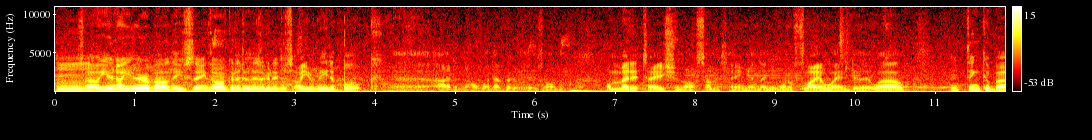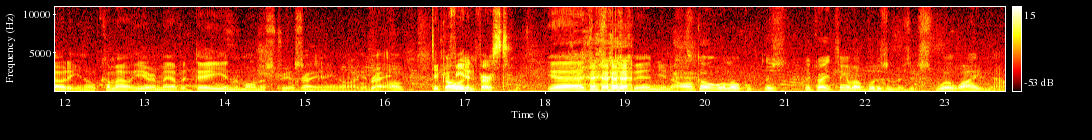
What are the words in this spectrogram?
Mm. So you know you hear about these things. Oh, I've got to do this. I've got to do this. Or you read a book. Uh, I don't know, whatever it is on on meditation or something, and then you want to fly away and do it. Well, think about it. You know, come out here and may have a day in the monastery or Right. something, or you know, Right. Dip your feet in first. yeah, just dip in. You know, I'll go to a local. There's the great thing about Buddhism is it's worldwide now.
